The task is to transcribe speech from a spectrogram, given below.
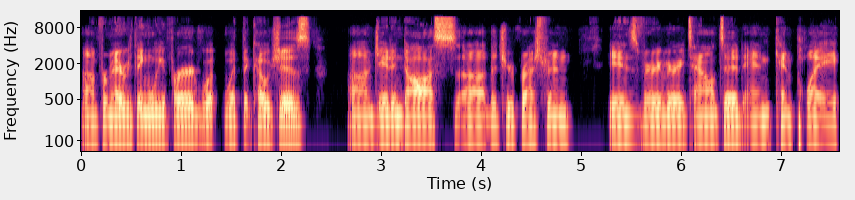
Um, from everything we've heard with, with the coaches, um, Jaden Doss, uh, the true freshman, is very very talented and can play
